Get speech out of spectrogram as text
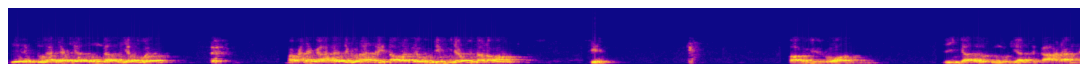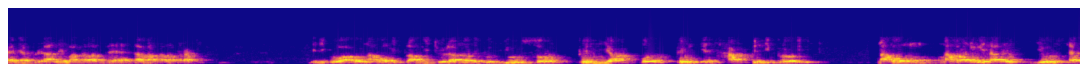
Sirik. Tuhannya dia tunggal, ya buat. Makanya enggak ada di Quran cerita orang Yahudi punya dosa apa? Sirik. Ya, Sehingga terus kemudian sekarang hanya beralih masalah bahasa, masalah tradisi. Jadi gua aku nak Islam idola nyebut Yusuf bin Yakub bin Ishak bin Ibrahim. Wong Nasrani misalnya Yusuf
